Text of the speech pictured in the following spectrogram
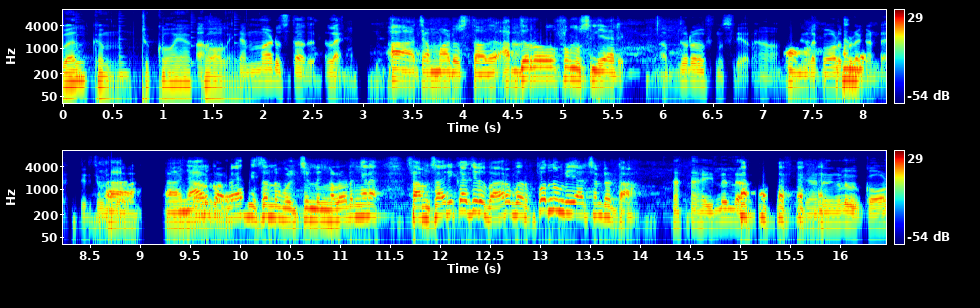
Welcome to Koya calling Chammad ഉസ്താദ് അല്ലെ? ആ ചമ്മാട് ഉസ്താദ്. അബ്ദുറൌഫ് മുസ്ലിയാർ അബ്ദുറൌഫ് മുസ്ലിയാർ. ആ നിങ്ങളെ കോൾ ഇവിടെ കണ്ടേ തിരിച്ചു ഞാൻ കൊറേ ദിവസം വിളിച്ചിട്ടുണ്ട്. നിങ്ങളോട് ഇങ്ങനെ സംസാരിക്കാച്ചിട്ട് വേറെ വെറുപ്പൊന്നും വിചാരിച്ചിട്ടുണ്ട് കേട്ടാ. ഇല്ലല്ല. ഞാൻ നിങ്ങൾ കോൾ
